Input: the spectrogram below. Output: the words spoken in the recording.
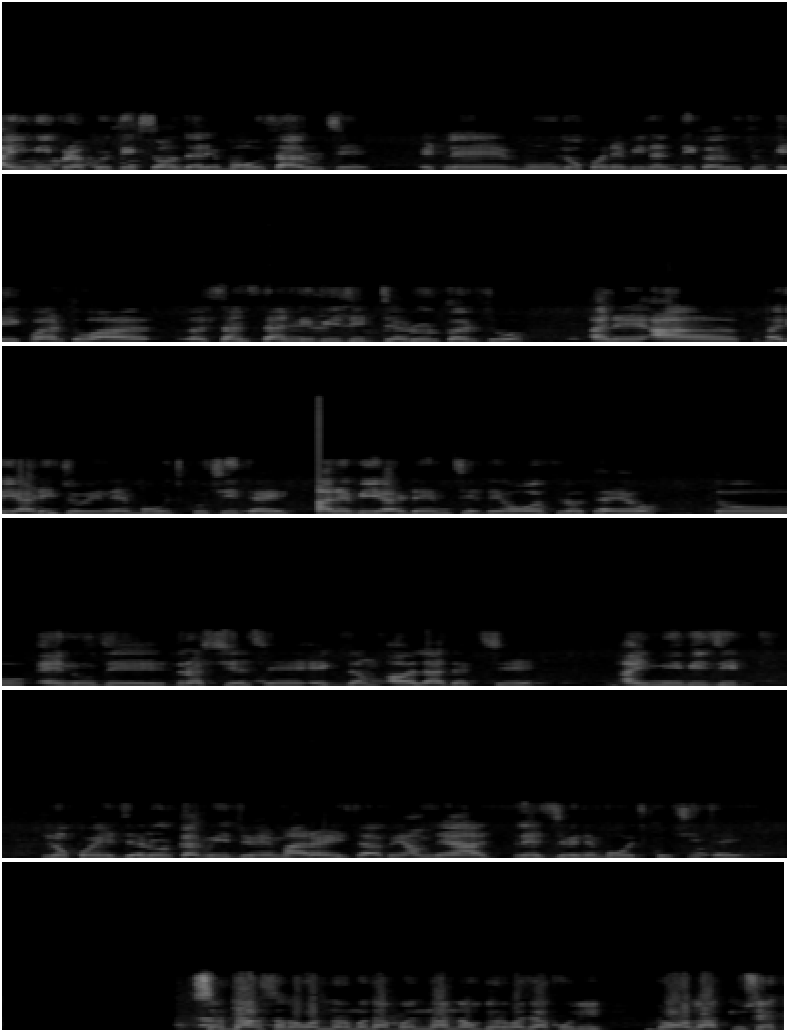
અહીંની પ્રાકૃતિક સૌંદર્ય બહુ સારું છે. એટલે હું લોકોને વિનંતી કરું છું કે એકવાર તો આ સંસ્થાનની વિઝિટ જરૂર કરજો અને આ હરિયાળી જોઈને બહુ જ ખુશી થઈ. અને વિયર ડેમ છે તે ઓવરફ્લો થયો. તો એનું જે દ્રશ્ય છે, એકદમ આહલાદક છે. અહીંની વિઝિટ લોકોએ જરૂર કરવી જોઈએ મારા હિસાબે. અમને આ પ્લેસ જોઈને બહુ જ ખુશી થઈ. સરદાર સરોવર નર્મદા બંધના નવ દરવાજા ખોલી દોઢ લાખ ક્યુસેક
